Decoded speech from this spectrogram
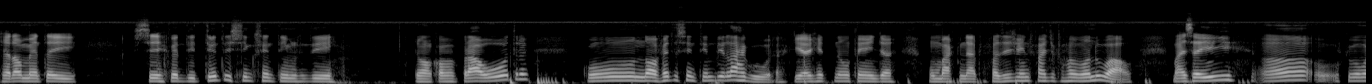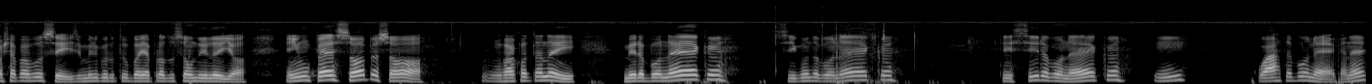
Geralmente aí cerca de 35 centímetros de, de uma cova para outra com 90 centímetros de largura. Que a gente não tem ainda um maquinário para fazer, a gente faz de forma manual. Mas aí, ó, o que eu vou mostrar para vocês. O milho gurutuba aí, a produção dele aí, ó. Em um pé só, pessoal, ó. Vai contando aí. Primeira boneca, segunda boneca, terceira boneca e quarta boneca, né?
